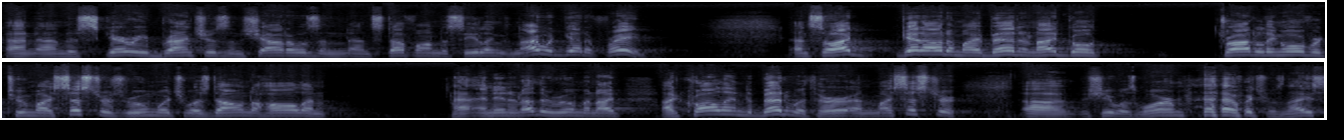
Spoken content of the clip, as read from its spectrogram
and, and the scary branches and shadows and, and stuff on the ceilings and i would get afraid and so I'd get out of my bed and I'd go trotting over to my sister's room, which was down the hall and, and in another room, and I'd, I'd crawl into bed with her. And my sister, uh, she was warm, which was nice,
